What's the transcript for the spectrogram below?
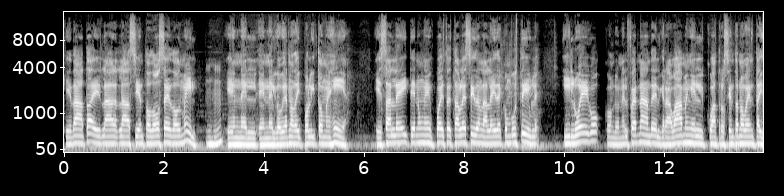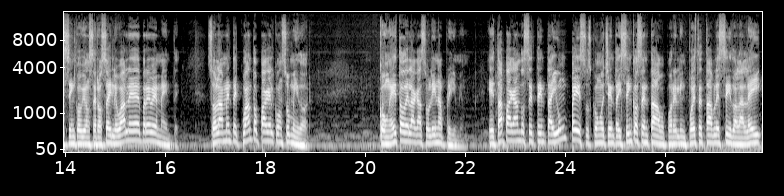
que data es la, la 112-2000 Ujú. en, el, en el gobierno de Hipólito Mejía. Esa ley tiene un impuesto establecido en la ley de combustible y luego con Leonel Fernández el gravamen el 495-06. Le voy a leer brevemente. Solamente cuánto paga el consumidor con esto de la gasolina premium. Está pagando 71 pesos con 85 centavos por el impuesto establecido a la ley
